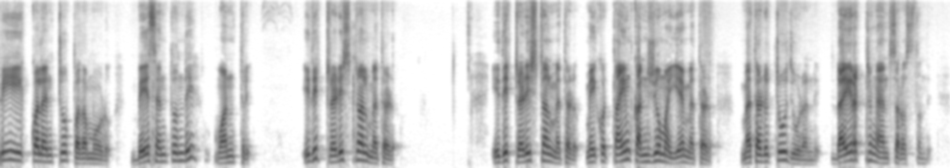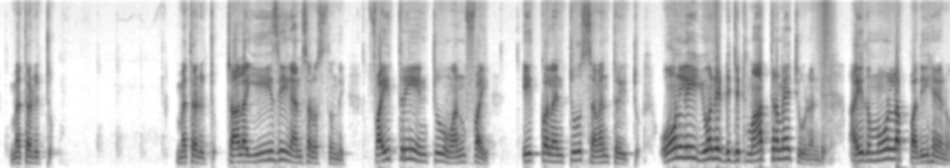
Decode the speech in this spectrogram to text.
P equal to పదమూడు. బేస్ ఎంత ఉంది? వన్ త్రీ ఇది ట్రెడిషనల్ మెథడ్ ఇది ట్రెడిషనల్ మెథడ్ మీకు టైం కన్జ్యూమ్ అయ్యే మెథడ్ మెథడ్ టూ చూడండి. డైరెక్ట్గా ఆన్సర్ వస్తుంది. మెథడ్ టూ మెథడ్ టూ చాలా ఈజీగా ఆన్సర్ వస్తుంది. Five three into one five equal to seven three two only unit digit మాత్రమే చూడండి. ఐదు మూల పదిహేను.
